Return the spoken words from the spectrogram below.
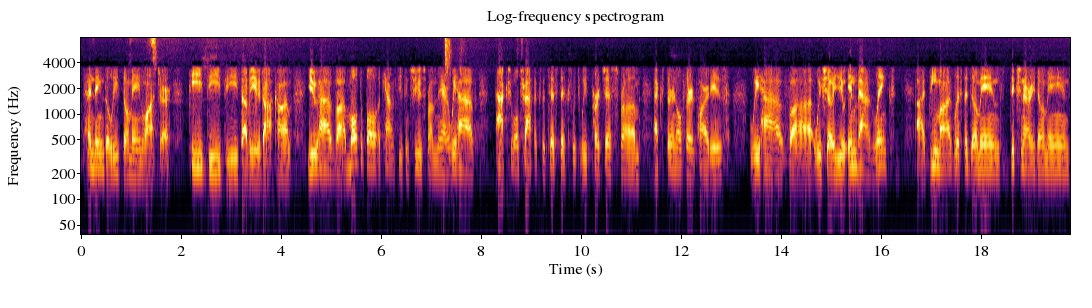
pending delete domain watcher, pddw.com. You have uh, multiple accounts you can choose from there. We have actual traffic statistics, which we purchase from external third parties. We have uh, we show you inbound links, uh, DMOZ listed domains, dictionary domains.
